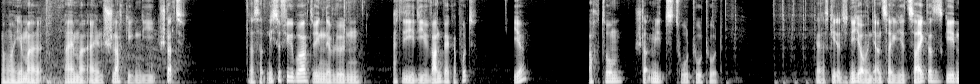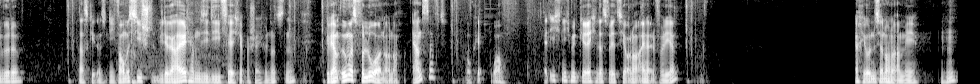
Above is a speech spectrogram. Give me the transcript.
Machen wir hier mal einmal einen Schlag gegen die Stadt. Das hat nicht so viel gebracht, wegen der blöden Ach, die, die Wand wäre kaputt. Hier. Wachturm, Stadtmiet, tot, tot, tot. Ja, das geht natürlich nicht, auch wenn die Anzeige hier zeigt, dass es gehen würde. Das geht natürlich nicht. Warum ist sie wieder geheilt? Haben sie die Fähigkeit wahrscheinlich benutzt, ne? Okay, wir haben irgendwas verloren auch noch. Ernsthaft? Okay, wow. Hätte ich nicht mitgerechnet, dass wir jetzt hier auch noch Einheiten verlieren. Ach, hier unten ist ja noch eine Armee. Mhm.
